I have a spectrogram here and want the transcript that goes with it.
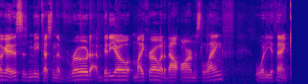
Okay, this is me testing the Rode Video Micro at about arm's length. What do you think?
